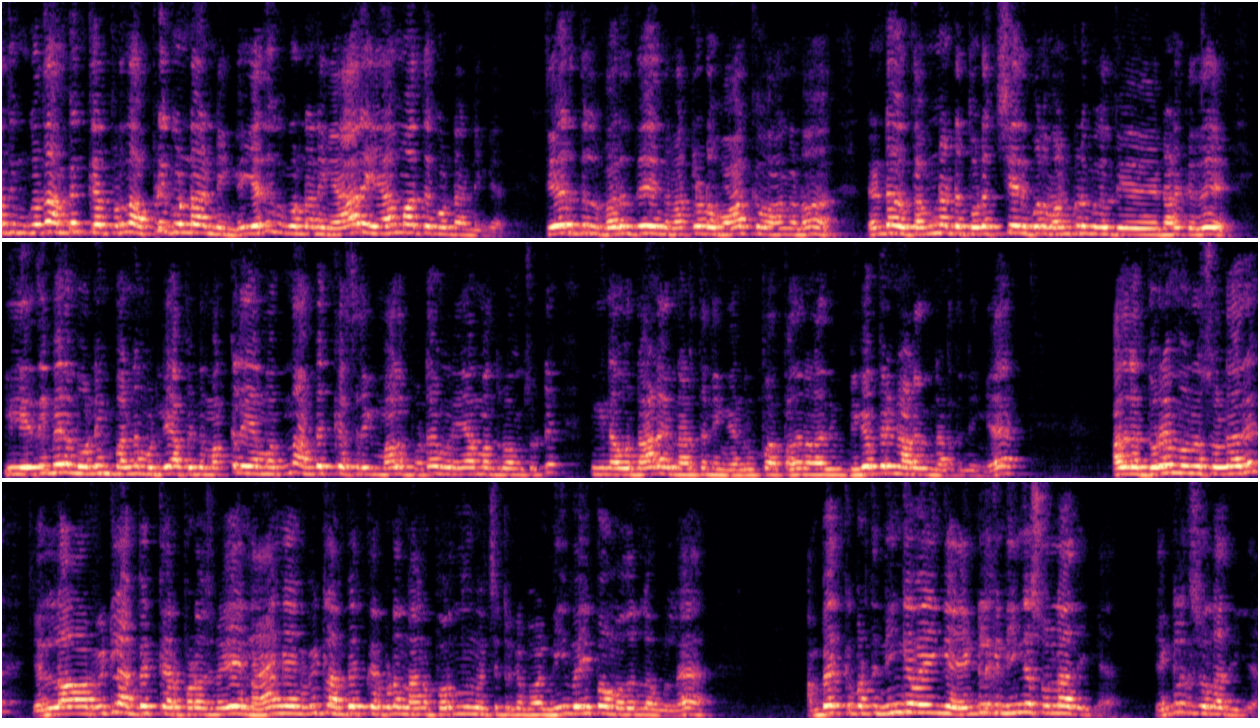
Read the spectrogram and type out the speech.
அதிமுக தான் அம்பேத்கர் பிறந்த அப்படி கொண்டாடினீங்க. எதுக்கு கொண்டாடினீங்க? யாரை ஏமாத்த கொண்டாடினீங்க? தேர்தல் வருது இந்த மக்களோட வாக்கு வாங்கணும். ரெண்டாவது தமிழ்நாட்டை தொடர்ச்சியா இது போல வன்கொடுமைகள் நடக்குது. இது எதுவுமே நம்ம ஒன்றும் பண்ண முடியல அப்ப இந்த மக்களை ஏமாத்தணும் அம்பேத்கர் சிலைக்கு மாலை போட்டா அவங்க ஏமாந்துருவாங்கன்னு சொல்லிட்டு நீங்க நான் ஒரு நாடகம் நடத்துனீங்க. முப்பா பதினாலாவது மிகப்பெரிய நாடகம் நடத்துனீங்க. அதுல துரைமுருகன் சொல்றாரு எல்லார் வீட்டுல அம்பேத்கர் படம் சொன்னே நாங்க எங்க வீட்டுல அம்பேத்கர் படம் நாங்க பிறந்து வச்சுட்டு இருக்கோம் நீ வைப்பா முதல்ல உங்கள. அம்பேத்கர் படத்தை நீங்க வைங்க. எங்களுக்கு நீங்க சொல்லாதீங்க. எங்களுக்கு சொல்லாதீங்க.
